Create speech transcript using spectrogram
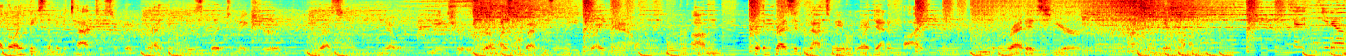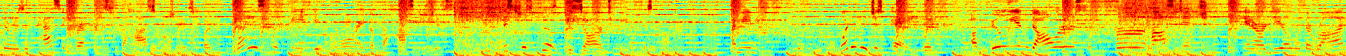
although I think some of the tactics are good I think it is good to make sure the U.S., you know, make sure Israel has the weapons it needs right now. Um, for the president not to be able to identify who the threat is here um, and, you know, there was a passing reference to the hostages, but what is with the ignoring of the hostages? This just feels bizarre to me at this point. I mean, what did we just pay? Like a billion dollars per hostage in our deal with Iran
